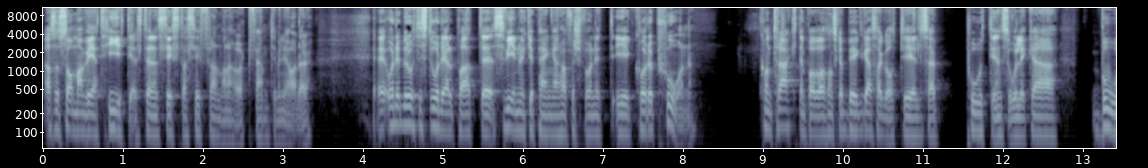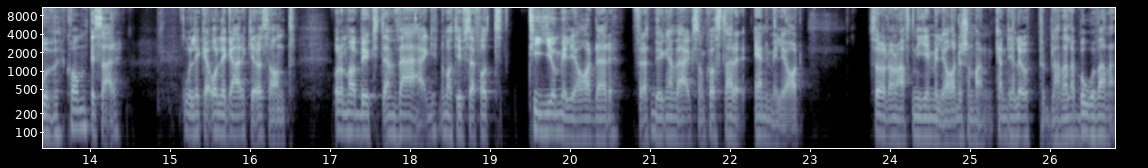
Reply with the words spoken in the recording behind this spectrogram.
Alltså som man vet hittills, det är den sista siffran man har hört, 50 miljarder. Eh, och det beror till stor del på att eh, svinmycket pengar har försvunnit i korruption. Kontrakten på vad som ska byggas har gått till så här, Putins olika bovkompisar. Olika oligarker och sånt. Och de har byggt en väg. De har typ så här, fått 10 miljarder för att bygga en väg som kostar en miljard. Så har de haft 9 miljarder som man kan dela upp bland alla bovarna.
